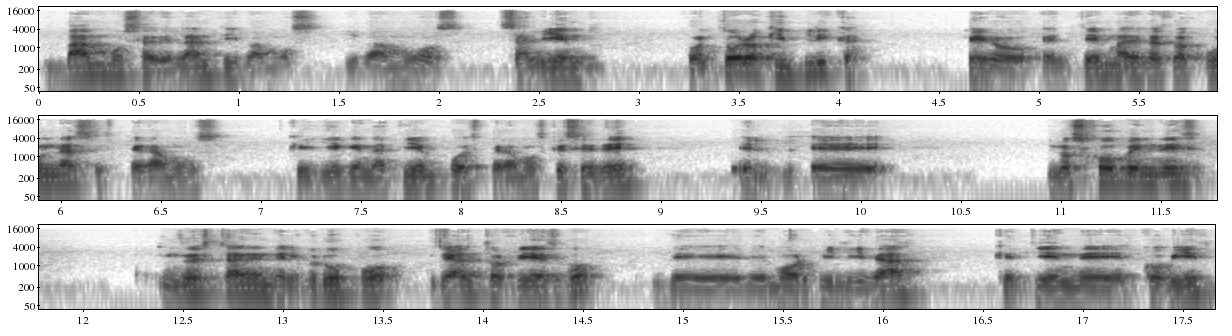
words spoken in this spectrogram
vamos adelante y vamos, y vamos saliendo, con todo lo que implica, pero el tema de las vacunas esperamos que lleguen a tiempo, esperamos que se dé. Eh, los jóvenes no están en el grupo de alto riesgo de, morbilidad que tiene el COVID,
